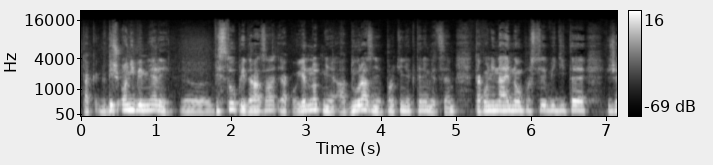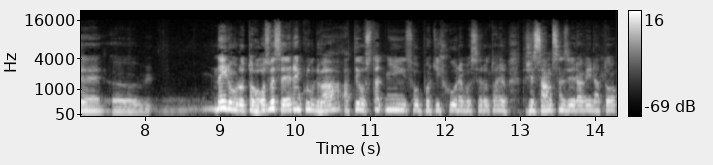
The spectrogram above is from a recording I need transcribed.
tak když oni by měli uh, vystoupit raza, jako jednotně a důrazně proti některým věcem, tak oni najednou prostě vidíte, že nejdou do toho. Ozve se jeden klub, dva a ty ostatní jsou potichu nebo se do toho nejdou. Takže sám jsem zvědavý na to,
